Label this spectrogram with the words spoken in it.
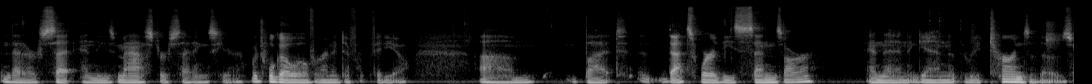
that are set in these master settings here, which we'll go over in a different video. Um, but that's where these sends are. And then again, the returns of those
